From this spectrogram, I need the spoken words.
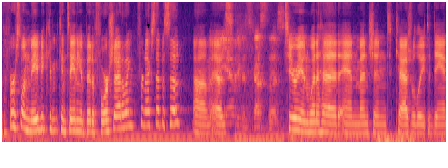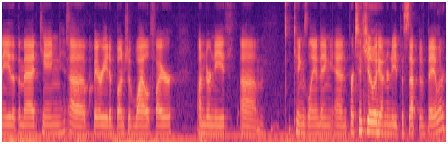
the first one maybe con- containing a bit of foreshadowing for next episode, um, Oh, as yeah, we discussed this. Tyrion went ahead and mentioned casually to Danny that the Mad King uh, buried a bunch of wildfire underneath um, King's Landing, and particularly underneath the Sept of Baelor.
